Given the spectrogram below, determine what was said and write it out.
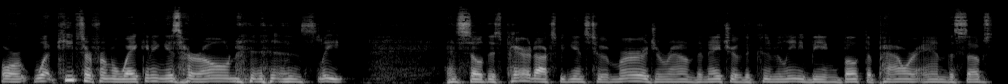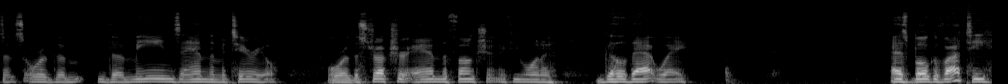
or what keeps her from awakening, is her own sleep. And so this paradox begins to emerge around the nature of the Kundalini being both the power and the substance, or the, the means and the material, or the structure and the function, if you want to go that way. As Bhogavati,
